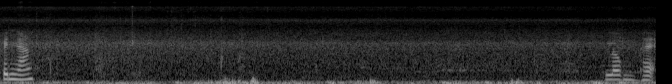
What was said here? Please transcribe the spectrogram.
เป็นหยังลมแทะ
